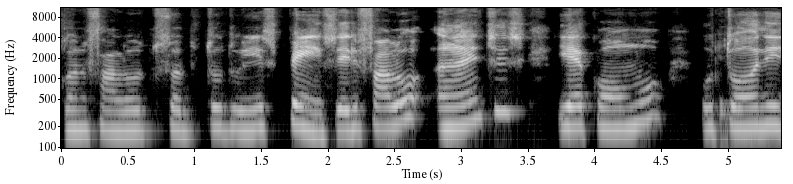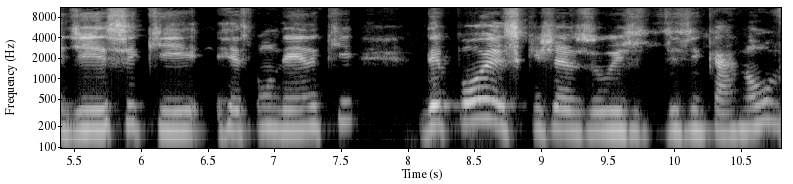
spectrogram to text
quando falou sobre tudo isso, pense, ele falou antes, e é como o Tony disse que, respondendo que depois que Jesus desencarnou,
